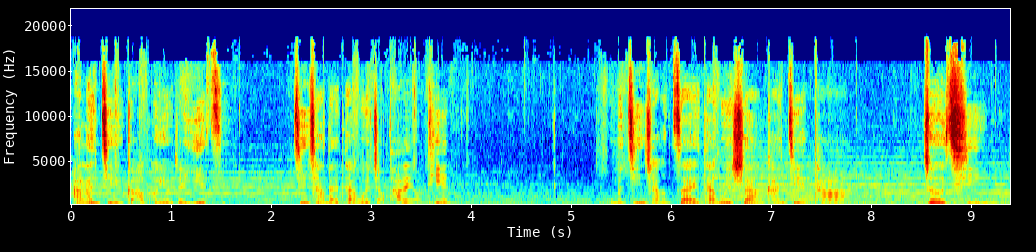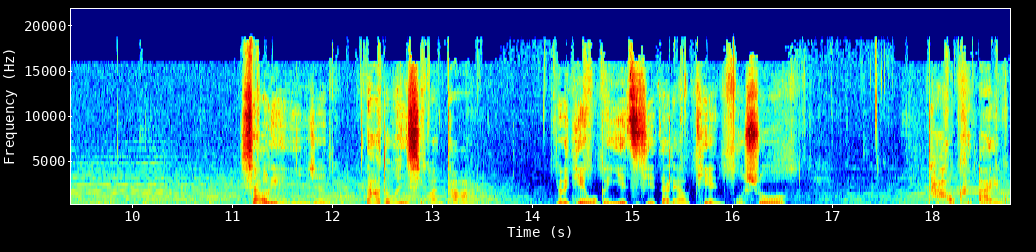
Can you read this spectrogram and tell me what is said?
阿兰姐有个好朋友叫叶子，经常来摊位找她聊天。我们经常在摊位上看见他热情、笑脸迎人，大家都很喜欢他。有一天，我跟椰子姐在聊天，我说他好可爱哦，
